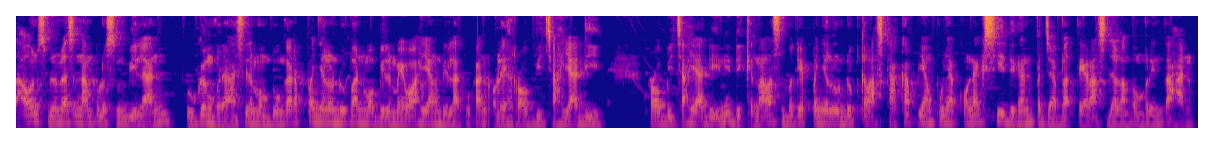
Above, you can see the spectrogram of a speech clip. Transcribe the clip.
Tahun 1969, Hugeng berhasil membongkar penyelundupan mobil mewah yang dilakukan oleh Robi Cahyadi Robi Cahyadi ini dikenal sebagai penyelundup kelas kakap yang punya koneksi dengan pejabat teras dalam pemerintahan.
